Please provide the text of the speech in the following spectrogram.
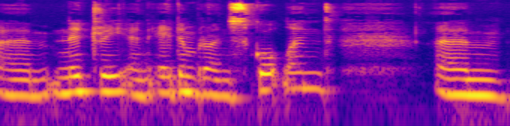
um, Niddrie in Edinburgh in Scotland. Um,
